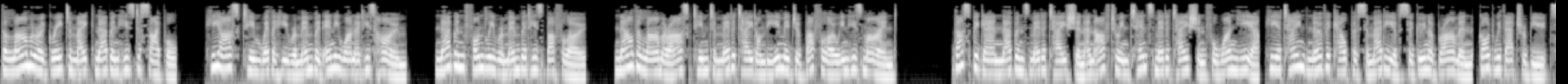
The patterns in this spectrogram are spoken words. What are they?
The Lama agreed to make Nabhan his disciple. He asked him whether he remembered anyone at his home. Nabhan fondly remembered his buffalo. Now the Lama asked him to meditate on the image of buffalo in his mind. Thus began Nabhan's meditation and after intense meditation for one year, he attained Nirvikalpa Samadhi of Saguna Brahman God with attributes.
